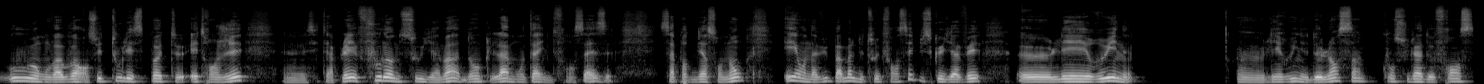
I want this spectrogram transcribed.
où on va voir ensuite tous les spots étrangers. C'était appelé Suyama donc la montagne française. Ça porte bien son nom. Et on a vu pas mal de trucs français puisqu'il y avait les ruines, les ruines de l'ancien consulat de France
